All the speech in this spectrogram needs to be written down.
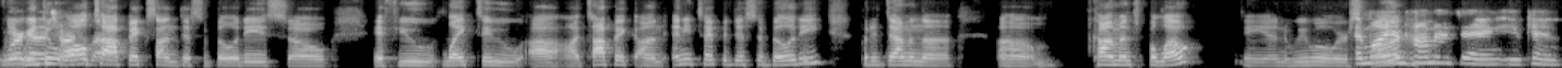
Yeah, we're we do all about, topics on disabilities. So if you like to, uh, a topic on any type of disability, put it down in the um, comments below and we will respond. and while you're commenting, you can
